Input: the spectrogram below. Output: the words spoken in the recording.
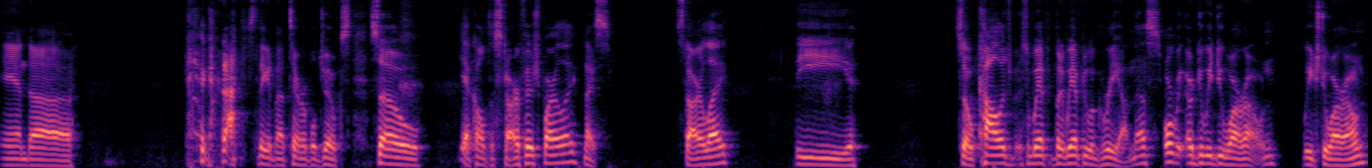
and uh, I was thinking about terrible jokes. So yeah, call it the starfish parlay. Nice, starlay. The so college. So we have, but we have to agree on this, or we, or do we do our own? We each do our own.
